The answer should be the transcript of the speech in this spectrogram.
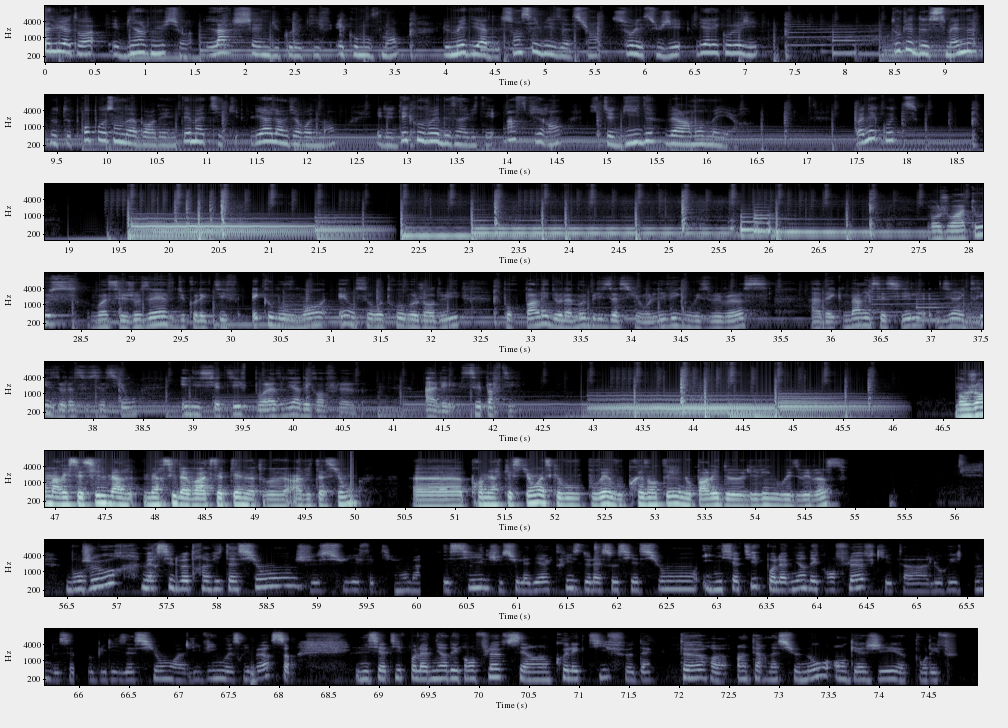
Salut à toi et bienvenue sur la chaîne du collectif Éco-Mouvement, le média de sensibilisation sur les sujets liés à l'écologie. Toutes les deux semaines, nous te proposons d'aborder une thématique liée à l'environnement et de découvrir des invités inspirants qui te guident vers un monde meilleur. Bonne écoute Bonjour à tous, moi c'est Joseph du collectif Éco-Mouvement et on se retrouve aujourd'hui pour parler de la mobilisation Living with Rivers avec Marie-Cécile, directrice de l'association Initiative pour l'avenir des grands fleuves. Allez, c'est parti Bonjour Marie-Cécile, merci d'avoir accepté notre invitation. Euh, première question, est-ce que vous pouvez vous présenter et nous parler de Living with Rivers? Bonjour, merci de votre invitation. Je suis effectivement Marie-Cécile, je suis la directrice de l'association Initiative pour l'avenir des grands fleuves qui est à l'origine de cette mobilisation euh, Living with Rivers. Initiative pour l'avenir des grands fleuves, c'est un collectif d'acteurs euh, internationaux engagés euh, pour les fleuves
